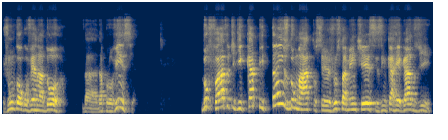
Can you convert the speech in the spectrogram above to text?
junto ao governador da, da província, do fato de que capitães do mato, ou seja, justamente esses encarregados de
